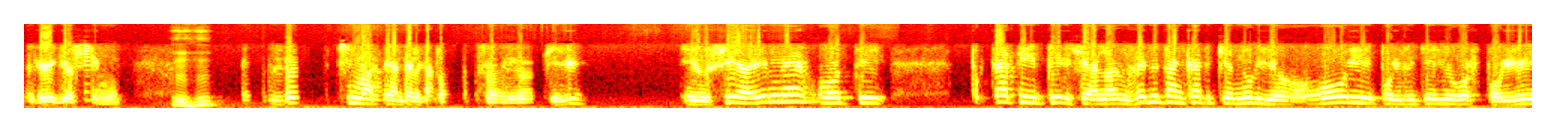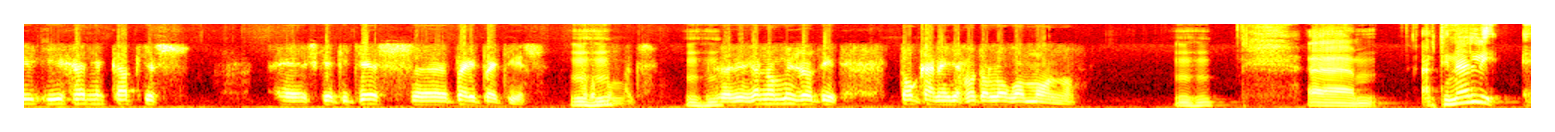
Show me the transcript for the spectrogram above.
ε, δικαιοσύνη. Mm-hmm. Δεν σημαίνει αν τελικά το όχι. Η ουσία είναι ότι κάτι υπήρχε, αλλά δεν ήταν κάτι καινούριο. Όλοι οι πολιτικοί λίγος πολύ είχαν κάποιες ε, σχετικές ε, περιπέτειες. Mm-hmm. Δηλαδή δεν νομίζω ότι το έκανε για αυτό το λόγο μόνο. Mm-hmm. Ε, απ' την άλλη, ε,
